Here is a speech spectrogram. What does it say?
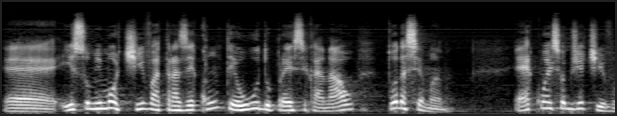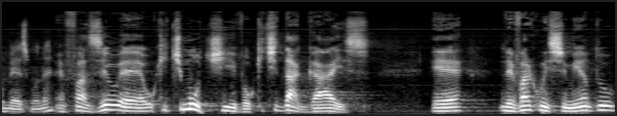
é, isso me motiva a trazer conteúdo para esse canal toda semana. É com esse objetivo mesmo, né? É fazer é, o que te motiva, o que te dá gás, é levar conhecimento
